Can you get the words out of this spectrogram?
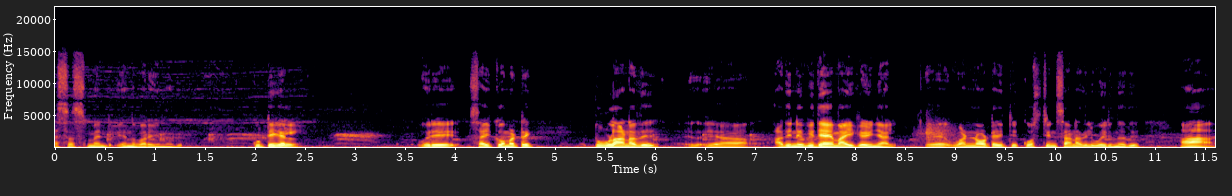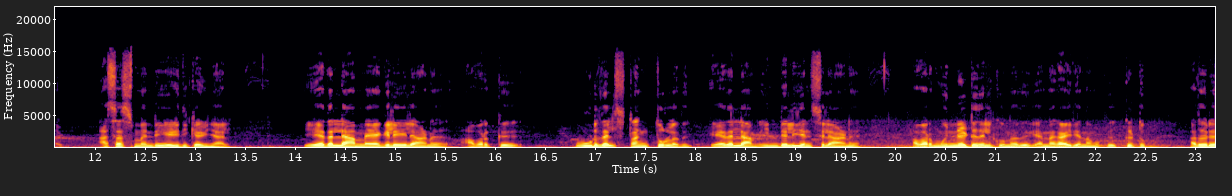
അസസ്മെന്റ് എന്ന് പറയുന്നത്. കുട്ടികൾ ഒരു സൈക്കോമെട്രിക് ടൂളാണത് അതിന് വിധേയമായി കഴിഞ്ഞാൽ വൺ നോട്ട് എയ്റ്റ് ക്വസ്റ്റ്യൻസാണ് അതിൽ വരുന്നത്. ആ അസസ്മെന്റ് എഴുതി കഴിഞ്ഞാൽ ഏതെല്ലാം മേഖലയിലാണ് അവർക്ക് കൂടുതൽ സ്ട്രെങ്ത് ഉള്ളത് ഏതെല്ലാം ഇന്റലിജൻസിലാണ് അവർ മുന്നിട്ട് നിൽക്കുന്നത് എന്ന കാര്യം നമുക്ക് കിട്ടും. അതൊരു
